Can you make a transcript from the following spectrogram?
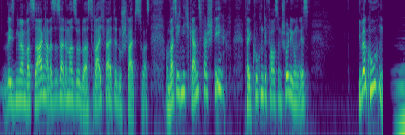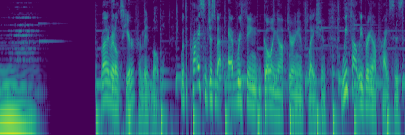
will ich niemandem was sagen, aber es ist halt immer so, du hast Reichweite, du schreibst sowas. Und was ich nicht ganz verstehe bei Kuchen TVs Entschuldigung ist, lieber Kuchen. Ryan Reynolds here from Mint Mobile. With the price of just about everything going up during inflation, we thought we'd bring our prices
